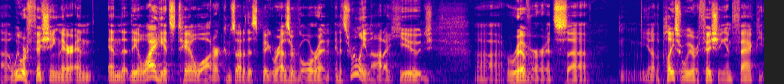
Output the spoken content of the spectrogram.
uh, we were fishing there, and and the, the Owyhee, it's tailwater, it comes out of this big reservoir, and, and it's really not a huge uh, river. It's uh, you know the place where we were fishing. In fact, you,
